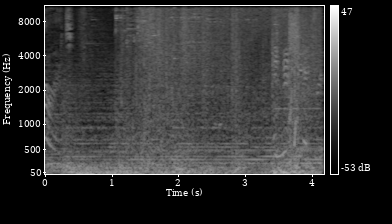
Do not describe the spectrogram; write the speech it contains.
turret. Initiate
